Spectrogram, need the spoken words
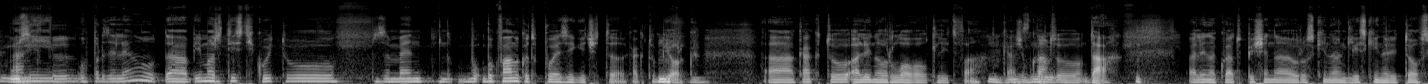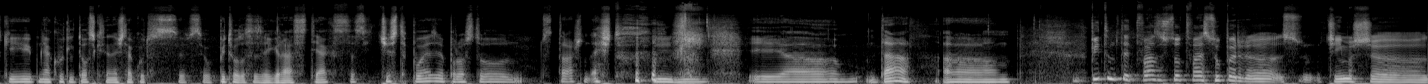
музиката... Ами, определено, да, има артисти, които за мен бу- буквално като поезия ги чета, както Бьорк, Мгм. а, както Алина Орлова от Литва, да кажем, знам която, да, Алина, която пише на руски, на английски и на литовски, някои от литовските неща, които се, се опитва да се заиграе с тях, са си чиста поезия, просто страшно нещо. Мгм. И а, да, а, Питам те това, защото това е супер, а, че имаш а,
